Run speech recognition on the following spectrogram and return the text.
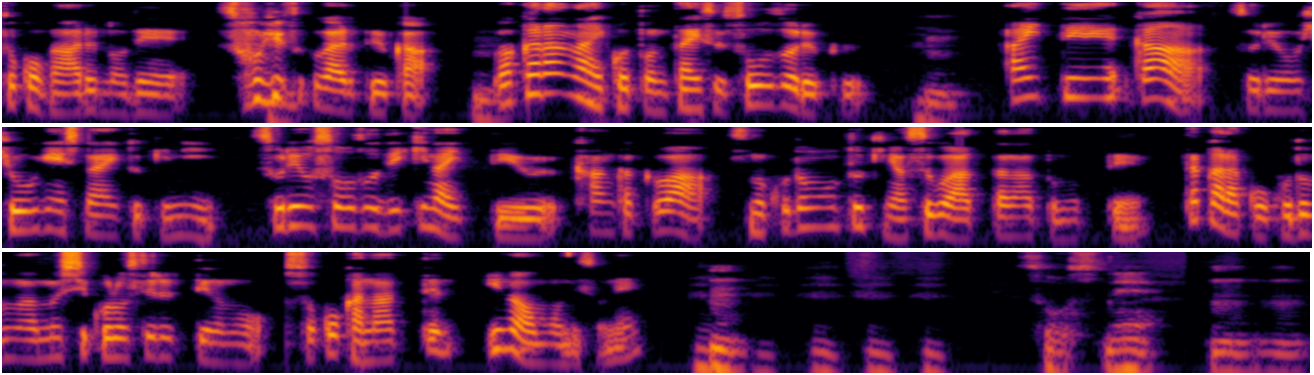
とこがあるので、そういうとこがあるというか、うんわからないことに対する想像力、うん。相手がそれを表現しないときに、それを想像できないっていう感覚は、その子供の時にはすごいあったなと思って、だからこう子供は虫殺せるっていうのもそこかなっていうのは思うんですよね。うんうんうんうんうんそうですね。うん。うん。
